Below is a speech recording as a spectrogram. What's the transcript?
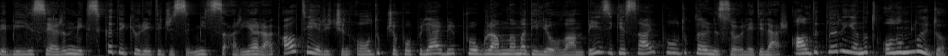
ve bilgisayarın Meksika'daki üreticisi MITS'i arayarak Altair için oldukça popüler bir programlama dili olan Basic'e sahip olduklarını söylediler. Aldıkları yanıt olumluydu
